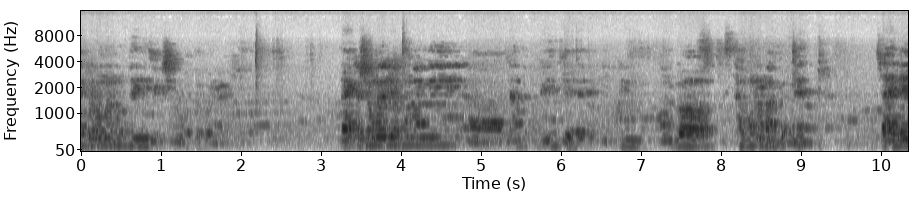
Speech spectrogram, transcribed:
একটা রুমের মধ্যেই নিজেকে সীমাবদ্ধ করি কি একটা সময় যখন আমি জানতে পারি যে কৃত্রিম অঙ্গ স্থাপনের মাধ্যমে চাইলে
